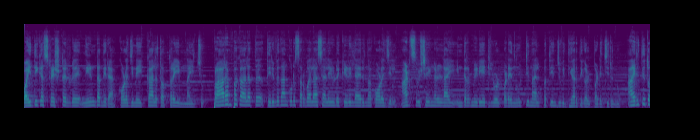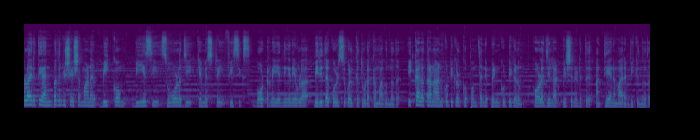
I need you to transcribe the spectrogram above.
വൈദിക ശ്രേഷ്ഠരുടെ നീണ്ട നിര കോളേജിനെ ഇക്കാലത്ത് അത്രയും നയിച്ചു. പ്രാരംഭകാലത്ത് തിരുവിതാംകൂർ സർവകലാശാലയുടെ കീഴിലായിരുന്ന കോളേജിൽ ആർട്സ് വിഷയങ്ങളിലായി ഇന്റർമീഡിയറ്റിൽ ഉൾപ്പെടെ നൂറ്റി നാൽപ്പത്തിയഞ്ച് വിദ്യാർത്ഥികൾ പഠിച്ചിരുന്നു. ആയിരത്തി തൊള്ളായിരത്തി അൻപതിനു ശേഷമാണ് B com B S C zoology chemistry physics botany എന്നിങ്ങനെയുള്ള ബിരുദ കോഴ്സുകൾക്ക് തുടക്കമാകുന്നത്. ഇക്കാലത്താണ് ആൺകുട്ടികൾക്കൊപ്പം തന്നെ പെൺകുട്ടികളും കോളേജിൽ അഡ്മിഷൻ എടുത്ത് അധ്യയനം ആരംഭിക്കുന്നത്.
